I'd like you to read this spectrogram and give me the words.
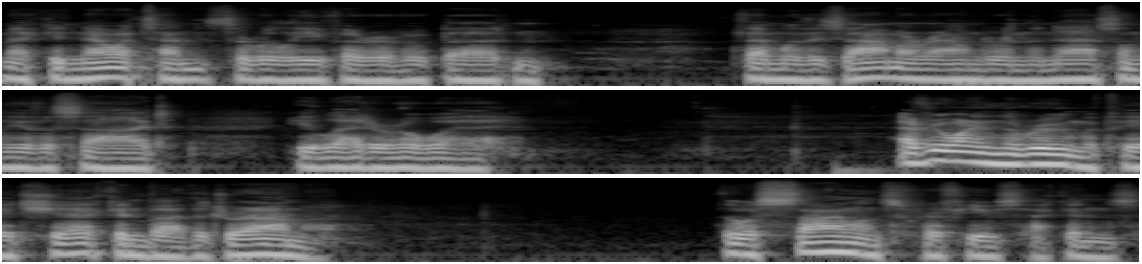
making no attempts to relieve her of her burden. Then, with his arm around her and the nurse on the other side, he led her away. Everyone in the room appeared shaken by the drama. There was silence for a few seconds,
